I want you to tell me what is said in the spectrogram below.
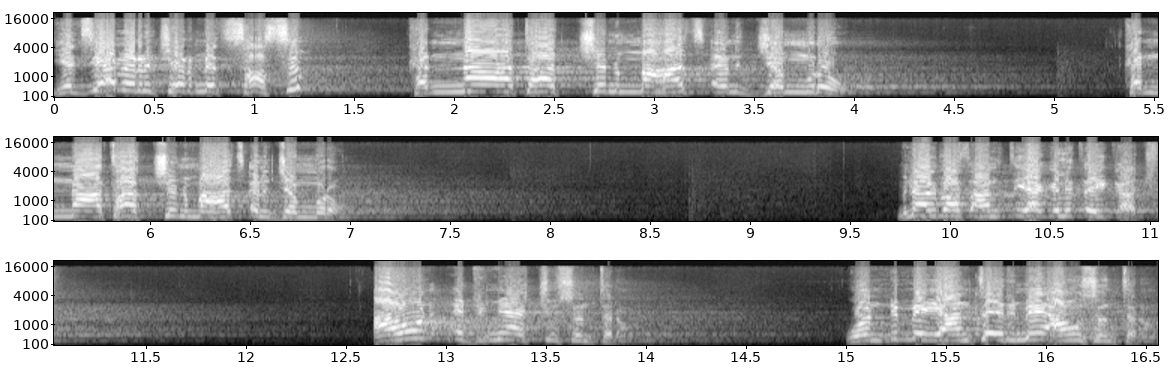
የእግዚአብሔርን ቸርነት ሳስብ ከእናታችን ማኅፀን ጀምሮ ከእናታችን ማኅፀን ጀምሮ ምናልባት አንድ ጥያቄ ልጠይቃችሁ። አሁን ዕድሜያችሁ ስንት ነው? ወንድሜ የአንተ ዕድሜ አሁን ስንት ነው?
